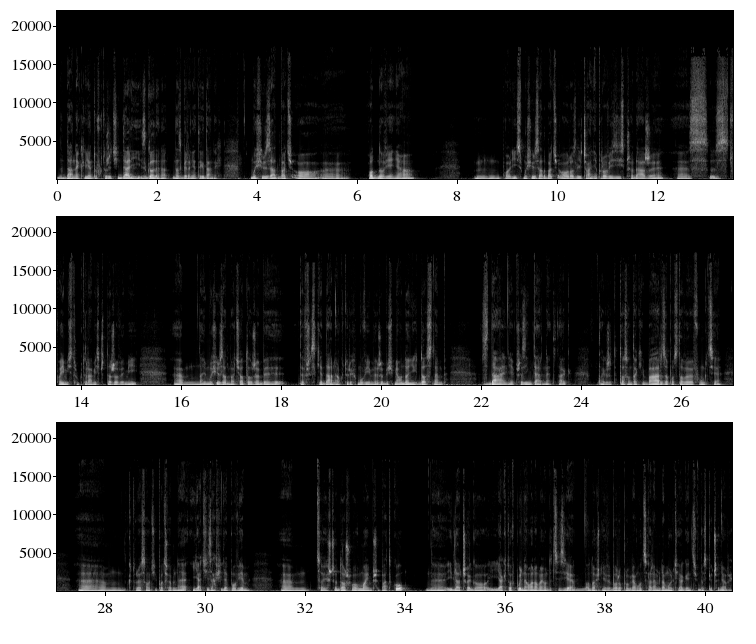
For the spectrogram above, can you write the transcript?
Dane klientów, którzy ci dali zgodę na, na zbieranie tych danych. Musisz zadbać o e, odnowienia mm, polis, musisz zadbać o rozliczanie prowizji sprzedaży e, z, z Twoimi strukturami sprzedażowymi. No i musisz zadbać o to, żeby te wszystkie dane, o których mówimy, żebyś miał do nich dostęp zdalnie przez internet, tak? Także to są takie bardzo podstawowe funkcje, które są Ci potrzebne. Ja Ci za chwilę powiem, co jeszcze doszło w moim przypadku e, i dlaczego, jak to wpłynęło na moją decyzję odnośnie wyboru programu CRM dla multiagencji ubezpieczeniowej.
